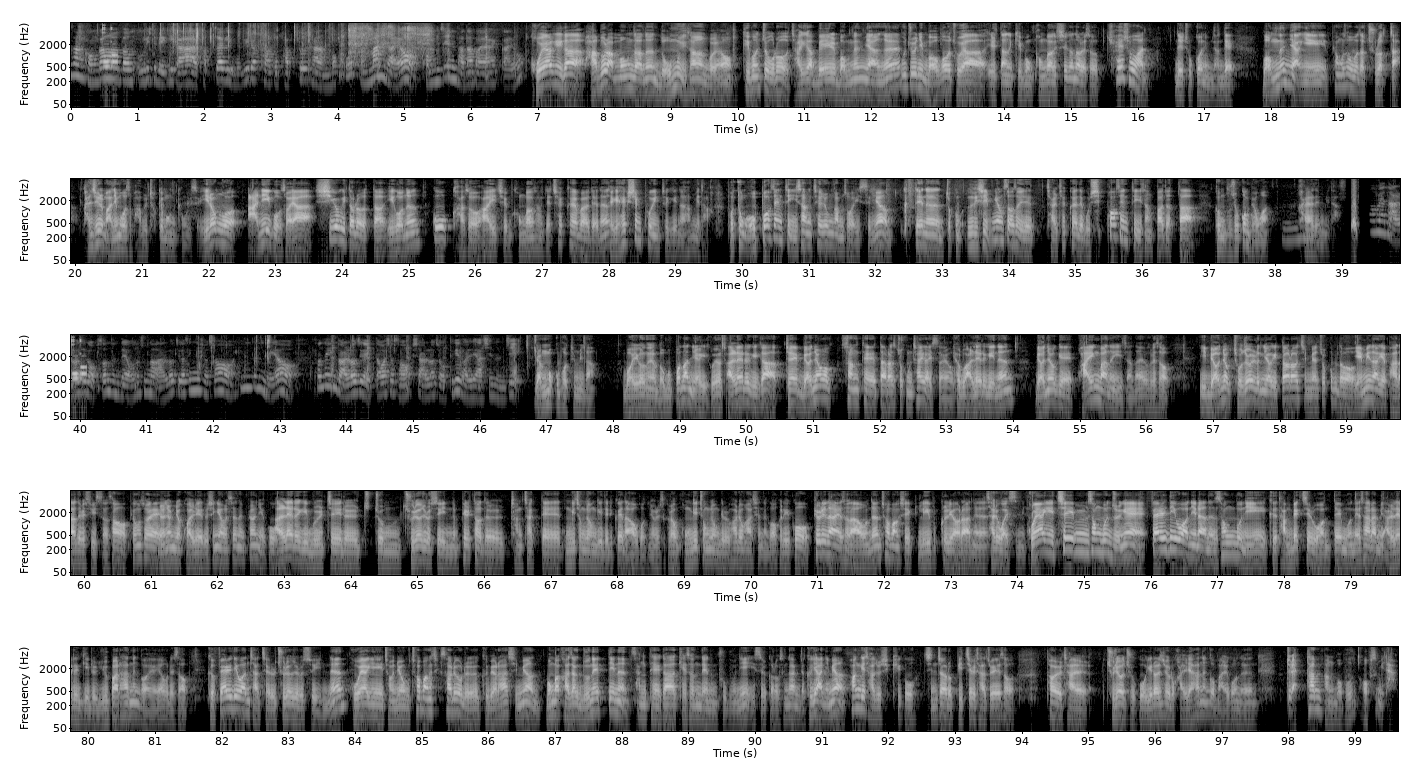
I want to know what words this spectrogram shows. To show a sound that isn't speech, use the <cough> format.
항상 건강하던 우리 집 애기가 갑자기 무기력하고 밥도 잘 안 먹고 잠만 자요. 검진 받아봐야 할까요? 고양이가 밥을 안 먹는다는 너무 이상한 거예요. 기본적으로 자기가 매일 먹는 양을 꾸준히 먹어줘야 일단은 기본 건강 시그널에서 최소한 내 조건입니다. 근데 먹는 양이 평소보다 줄었다. 간식을 많이 먹어서 밥을 적게 먹는 경우 있어요. 이런 거 아니고서야 식욕이 떨어졌다. 이거는 꼭 가서 아이 지금 건강 상태 체크해 봐야 되는 되게 핵심 포인트기는 합니다. 보통 5% 이상 체중 감소가 있으면 그때는 조금 의심, 신경 써서 이제 잘 체크해야 되고 10% 이상 빠졌다. 그럼 무조건 병원 가야 됩니다. 처음에는 알러지가 없었는데 어느 순간 알러지가 생기셔서 힘든데요. 선생님도 알러지가 있다고 하셔서 혹시 알러지 어떻게 관리하시는지 약 먹고 버팁니다. 뭐 이건 그냥 너무 뻔한 이야기고요. 알레르기가 제 면역 상태에 따라서 조금 차이가 있어요. 결국 알레르기는 면역의 과잉 반응이잖아요. 그래서 이 면역 조절 능력이 떨어지면 조금 더 예민하게 받아들일 수 있어서 평소에 면역력 관리에도 신경을 쓰는 편이고 알레르기 물질을 주- 좀 줄여줄 수 있는 필터들 장착된 공기청정기들이 꽤 나오거든요. 그래서 그런 공기청정기를 활용하시는 거 그리고 퓨리나에서 나오는 처방식 리브 클리어라는 사료가 있습니다. 고양이 침 성분 중에 펠디원이라는 성분이 그 단백질 원 때문에 사람이 알레르기를 유발하는 거예요. 그래서 그 펠디원 자체를 줄여줄 수 있는 고양이 전용 처방식 사료를 급여하시면 뭔가 가장 눈에 띄는 상태가 개선되는 부분이 있을 거라고 생각합니다. 그게 아니면 환기 자주 시키고 진짜로 빗질 자주 해서 털 잘 줄여주고 이런 식으로 관리하는 거 말고는 뚜렷한 방법은 없습니다.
